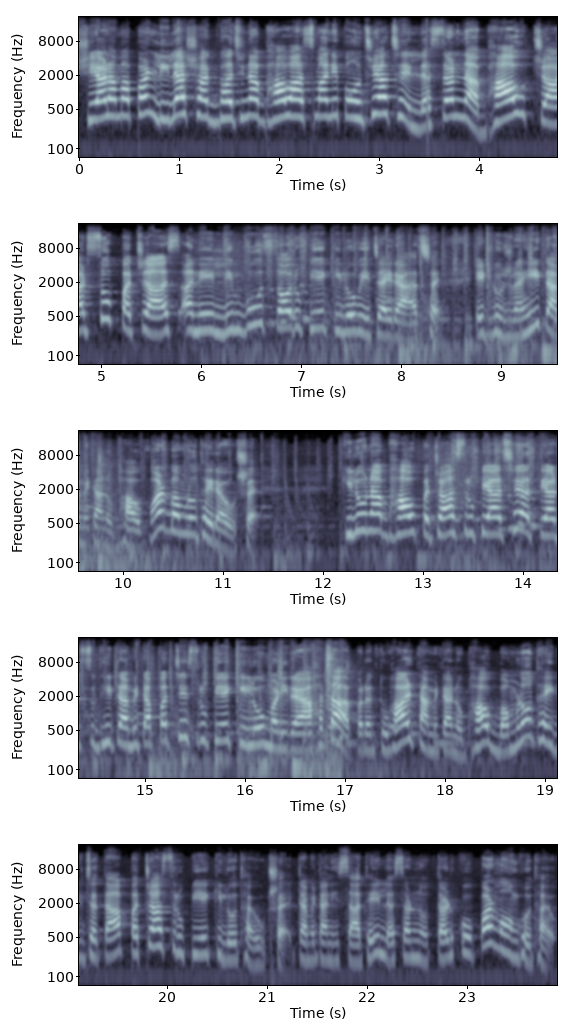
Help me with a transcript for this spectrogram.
શિયાળામાં પણ લીલા શાકભાજીના ભાવ આસમાને પહોંચ્યા છે. લસણના ભાવ ચારસો પચાસ અને લીંબુ સો રૂપિયે કિલો વેચાઈ રહ્યા છે. એટલું જ નહીં, ટામેટાનો ભાવ પણ બમણો થઈ રહ્યો છે. કિલોના ભાવ પચાસ રૂપિયા છે. અત્યાર સુધી ટામેટા પચીસ રૂપિયે કિલો મળી રહ્યા હતા, પરંતુ હાલ ટામેટાનો ભાવ બમણો થઈ જતા પચાસ રૂપિયે કિલો થયો છે. ટામેટાની સાથે લસણનો તડકો પણ મોંઘો થયો.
